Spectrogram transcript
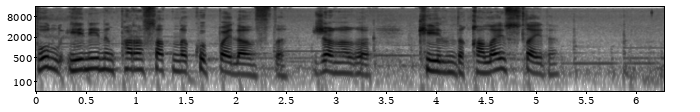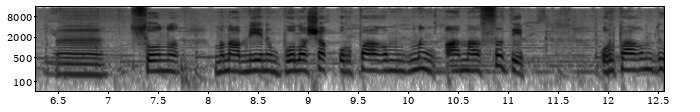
бұл ененің парасатына көп байланысты. Жаңағы келінді қалай ұстайды? Ә, соны мына менің болашақ ұрпағымның анасы деп ұрпағымды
